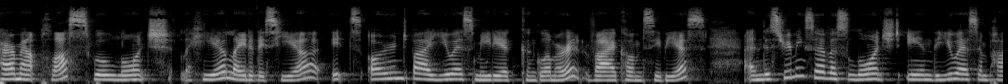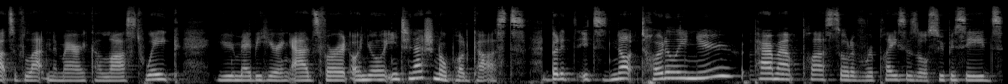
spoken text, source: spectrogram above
Paramount Plus will launch here later this year. It's owned by US media conglomerate Viacom CBS, and the streaming service launched in the US and parts of Latin America last week. You may be hearing ads for it on your international podcasts. But it, it's not totally new. Paramount Plus sort of replaces or supersedes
